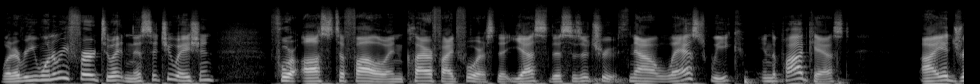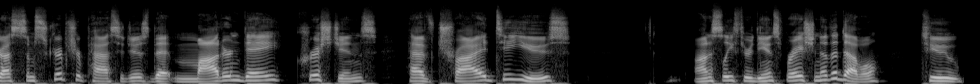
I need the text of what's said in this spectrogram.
whatever you want to refer to it in this situation, for us to follow and clarified for us that yes, this is a truth. Now, last week in the podcast, I addressed some scripture passages that modern day Christians have tried to use, honestly, through the inspiration of the devil, to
